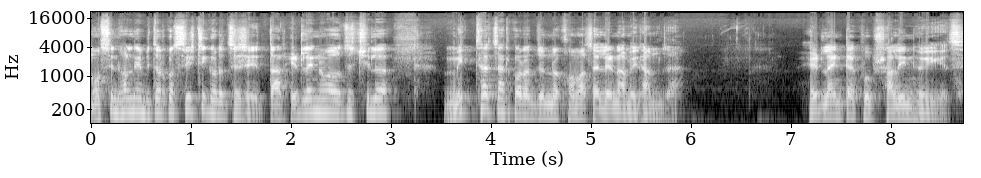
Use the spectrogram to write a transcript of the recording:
মহসিন হল নিয়ে বিতর্ক সৃষ্টি করেছে সে। তার হেডলাইন হওয়া উচিত ছিল, মিথ্যাচার করার জন্য ক্ষমা চাইলেন আমির হামজা। হেডলাইনটা খুব শালীন হয়ে গেছে।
